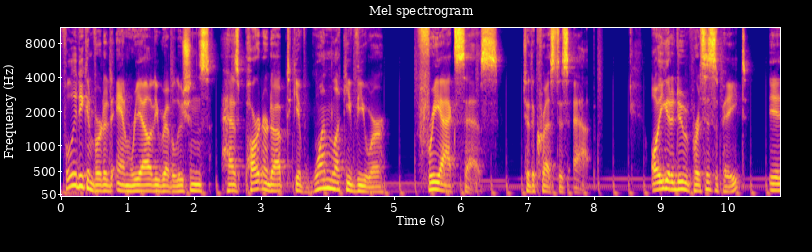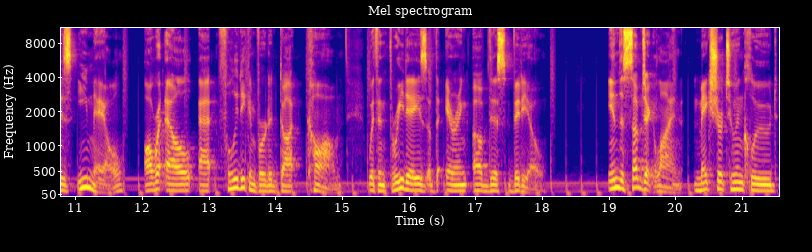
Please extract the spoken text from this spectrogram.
Fully Deconverted and Reality Revolutions has partnered up to give one lucky viewer free access to the Chrestus app. All you gotta do to participate is email arael at fullydeconverted.com within three days of the airing of this video. In the subject line, make sure to include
